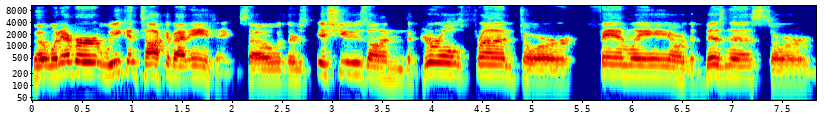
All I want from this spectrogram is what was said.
whenever we can talk about anything, so there's issues on the girls front or family or the business or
